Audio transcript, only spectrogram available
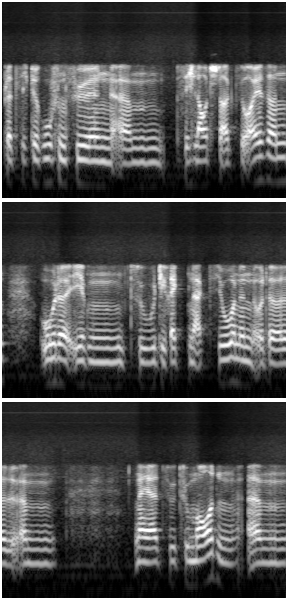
plötzlich berufen fühlen, ähm, sich lautstark zu äußern oder eben zu direkten Aktionen oder ähm, naja, zu, zu Morden ähm,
